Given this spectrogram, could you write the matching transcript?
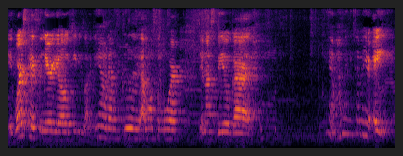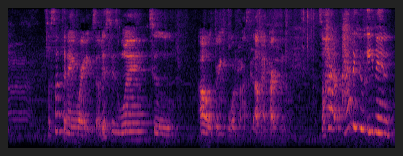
If worst case scenario, he be like, damn, that was good. I want some more. Then I still got, damn, how many come in here? Eight. So something ain't right. So this is one, two, oh, three, four, five, six. Okay, perfect. So how, how do you even,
